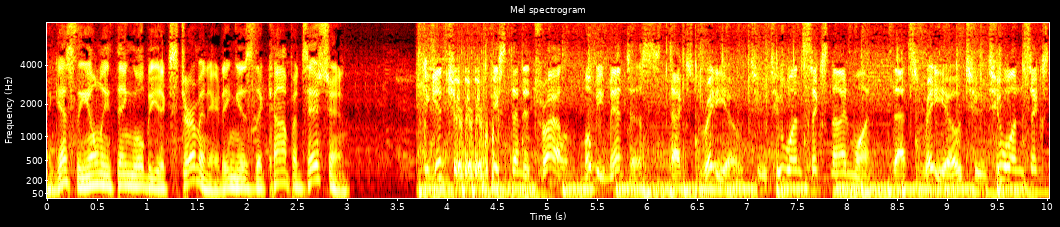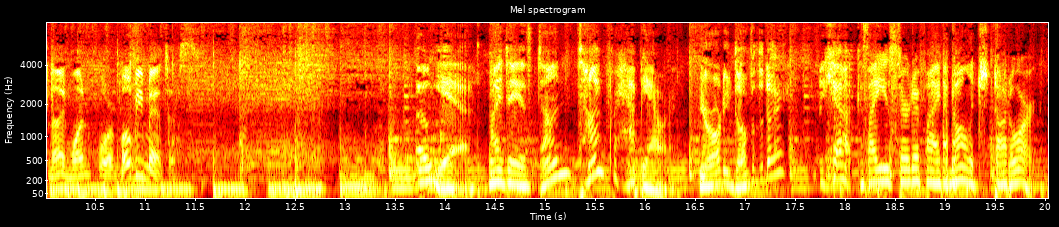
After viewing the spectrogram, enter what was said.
I guess the only thing we'll be exterminating is the competition. To get your extended trial of Moby Mantis, text radio to 21691. That's radio to 21691 for Moby Mantis. Oh, yeah. My day is done. Time for happy hour. You're already done for the day? Yeah, because I use certifiedknowledge.org.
